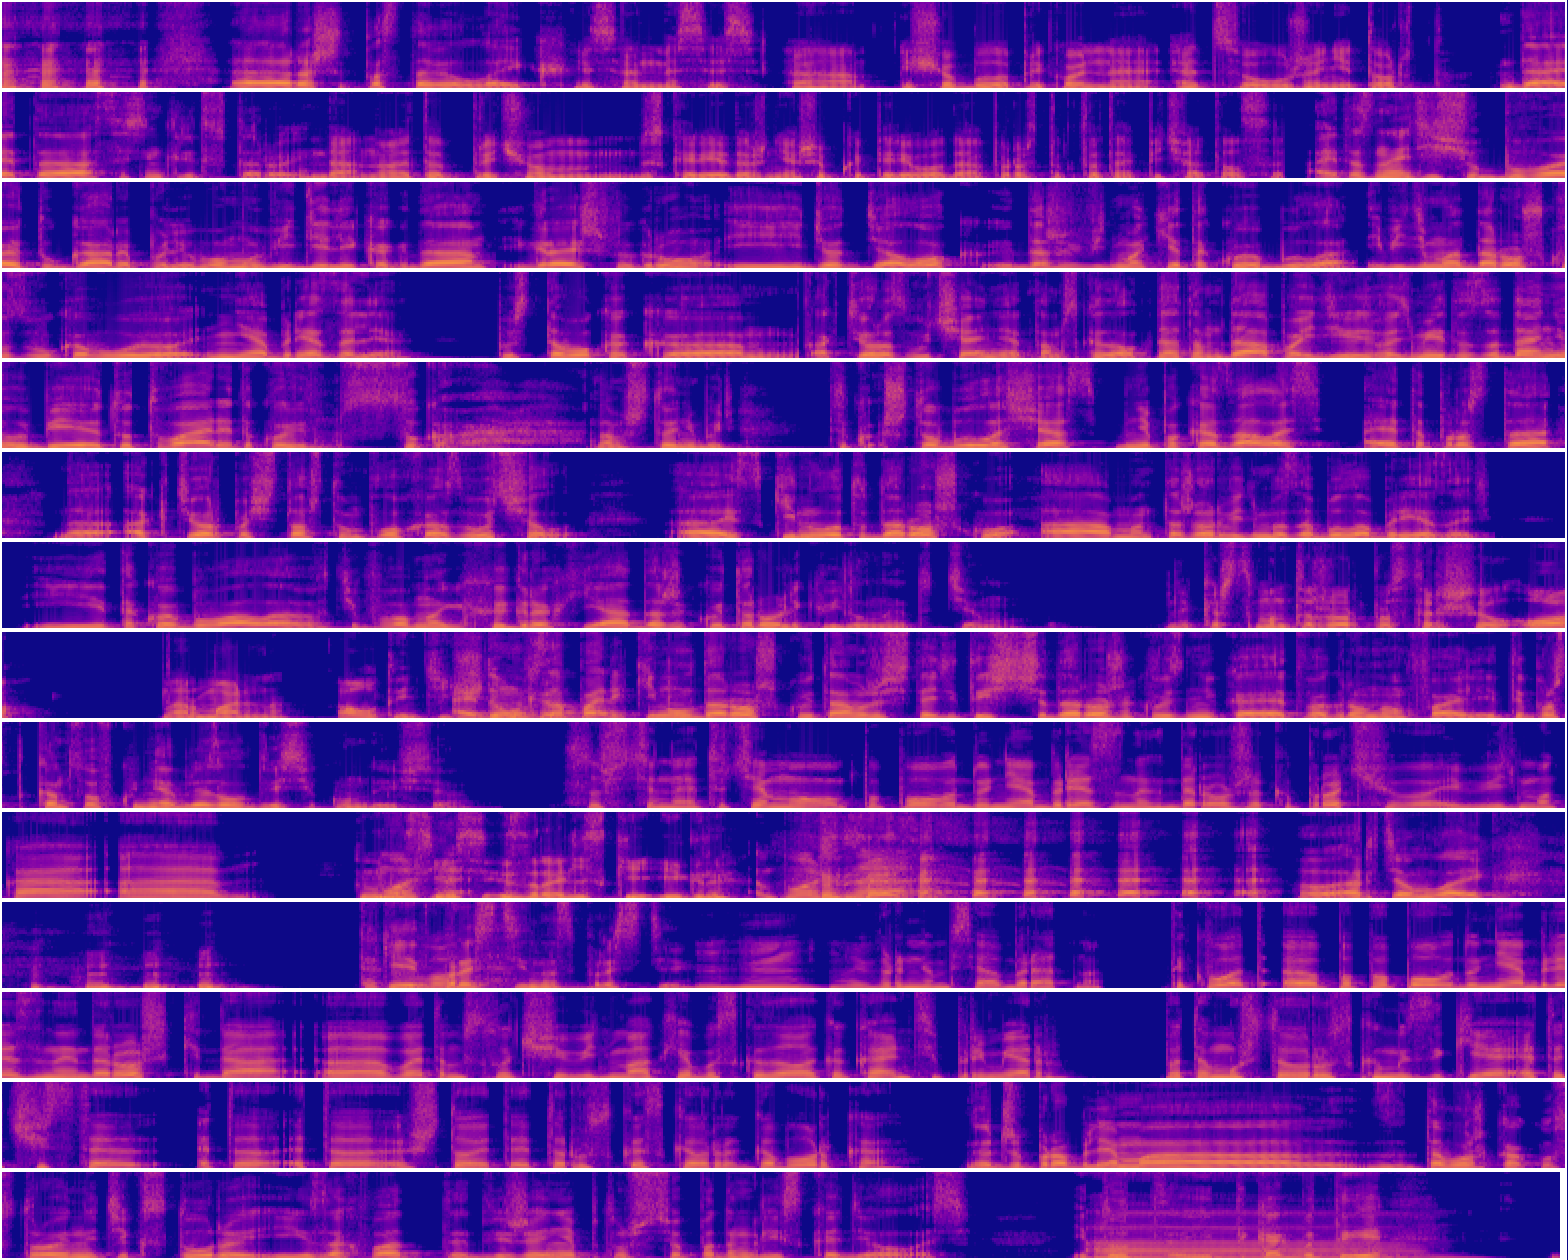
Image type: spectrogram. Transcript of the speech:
Э, Рашид поставил лайк. И Сан Мессис. Еще было прикольное «Эцо уже не торт». Да, это Assassin's Creed 2. Да, но это причем скорее даже не ошибка перевода, а просто кто-то опечатался. А это, знаете, еще бывают угары, по-любому видели, когда играешь в игру, и идет диалог, и даже в Ведьмаке такое было. И, видимо, дорожку звуковую не обрезали, После того, как э, актер озвучания там сказал, да, там, да, пойди, возьми это задание, убей эту тварь, и такой, сука, там что-нибудь. Такой, что было сейчас? Мне показалось, а это просто э, актер посчитал, что он плохо озвучил, э, скинул эту дорожку, а монтажер, видимо, забыл обрезать. И такое бывало, типа, во многих играх, я даже какой-то ролик видел на эту тему. Мне кажется, монтажер просто решил, о, нормально, аутентичненько. А я думал, в запаре кинул дорожку, и там же, считайте, тысяча дорожек возникает в огромном файле, и ты просто концовку не обрезал 2 секунды, и все. Слушайте, на эту тему по поводу необрезанных дорожек и прочего, и Ведьмака, а, У нас есть израильские игры. можно... Артем лайк. Так Кейт, вот. прости нас, прости. Мы вернемся обратно. Так вот, э, по, по поводу необрезанной дорожки, да, э, в этом случае Ведьмак, я бы сказала, как антипример, потому что в русском языке это чисто, это, это что это? Это русская скороговорка? Это же проблема того, же, как устроены текстуры и захват движения, потому что все под английское делалось. И тут и ты, как бы ты...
